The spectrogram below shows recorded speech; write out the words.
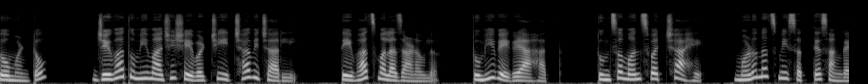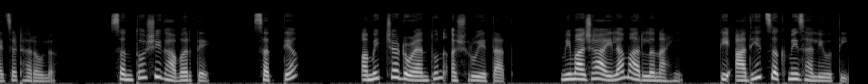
तो म्हणतो जेव्हा तुम्ही माझी शेवटची इच्छा विचारली तेव्हाच मला जाणवलं. तुम्ही वेगळे आहात. तुमचं मन स्वच्छ आहे. म्हणूनच मी सत्य सांगायचं ठरवलं. संतोषी घाबरते. सत्य? अमितच्या डोळ्यांतून अश्रू येतात. मी माझ्या आईला मारलं नाही. ती आधीच जखमी झाली होती.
